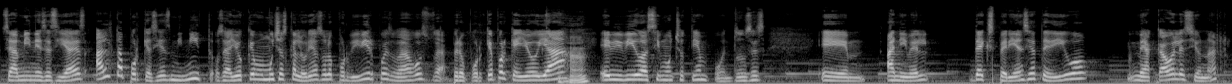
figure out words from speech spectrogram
O sea, mi necesidad es alta porque así es mi NIT. O sea, yo quemo muchas calorías solo por vivir, pues, ¿verdad vos? O sea, ¿pero por qué? Porque yo ya Ajá. he vivido así mucho tiempo. Entonces, eh, a nivel de experiencia, te digo, me acabo de lesionar.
